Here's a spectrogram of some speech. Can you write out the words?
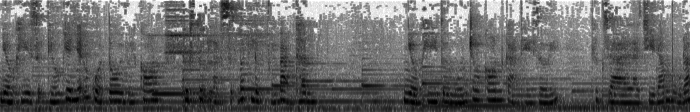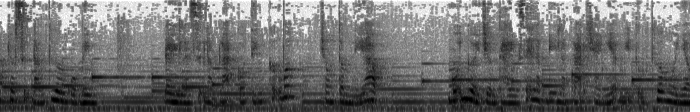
Nhiều khi sự thiếu kiên nhẫn của tôi với con Thực sự là sự bất lực với bản thân. Nhiều khi tôi muốn cho con cả thế giới, Thực ra là chỉ đang bù đắp cho sự đáng thương của mình. Đây là sự lặp lại có tính cưỡng bức trong tâm lý học. Mỗi người trưởng thành sẽ lặp đi lặp lại trải nghiệm bị tổn thương hồi nhỏ.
